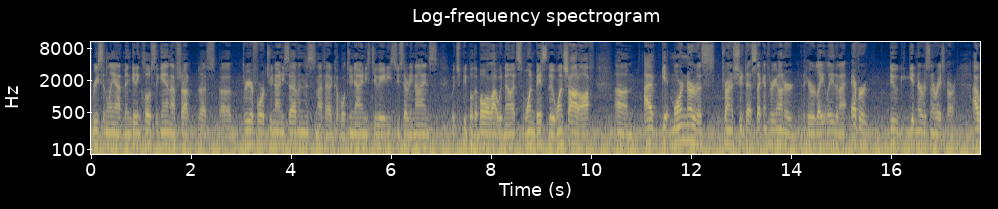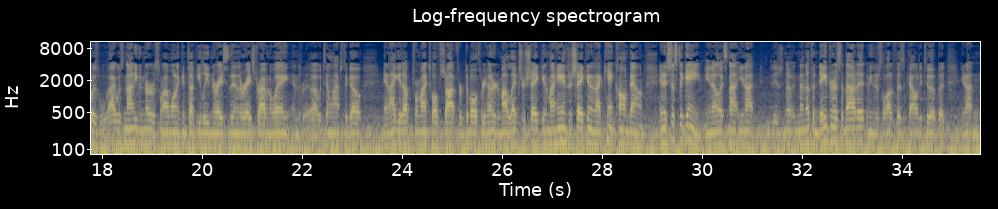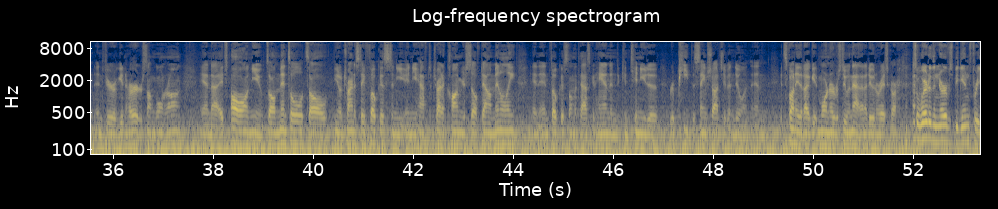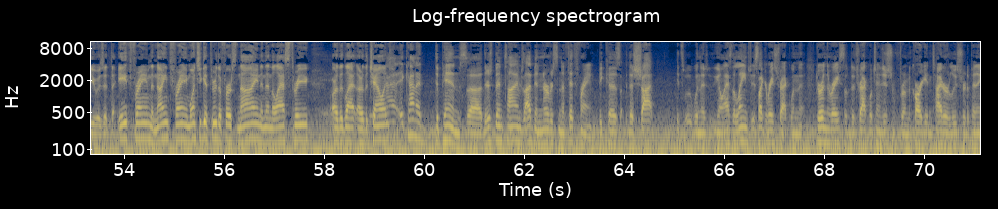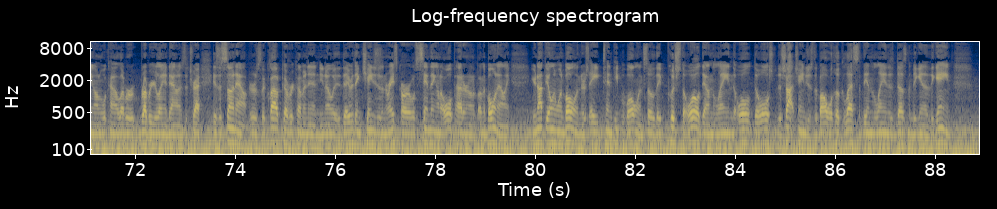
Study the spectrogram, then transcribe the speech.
Recently, I've been getting close again. I've shot uh, uh three or four 297s, and I've had a couple of 290s, 280s, 279s, which people that bowl a lot would know. It's one basically one shot off. Um, I get more nervous trying to shoot that second 300 here lately than I ever do get nervous in a race car. I was I was not even nervous when I won in Kentucky, leading the race at the end of the race, driving away, and uh, with ten laps to go. And I get up for my 12th shot for double 300, and my legs are shaking, my hands are shaking, and I can't calm down. And it's just a game, you know. It's not you're not there's no nothing dangerous about it. I mean, there's a lot of physicality to it, but you're not in, in fear of getting hurt or something going wrong. And uh, it's all on you. It's all mental. It's all you know, trying to stay focused, and you and you have to try to calm yourself down mentally and, and focus on the task at hand, and to continue to repeat the same shots you've been doing. And it's funny that I get more nervous doing that than I do in a race car. so where do the nerves begin for you? Is it the eighth frame, the ninth frame? Once you get through the first nine, and then the last three are the are the challenge? It kind of depends. Uh, there's been times I've been nervous in the fifth frame because the shot it's when the you know as the lane it's like a racetrack. When the during the race the track will transition from the car getting tighter or looser depending on what kind of rubber rubber you're laying down. Is the track is the sun out or is the cloud cover coming in? You know everything changes in a race car. Well same thing on an oil pattern on, on the bowling alley. You're not the only one bowling. There's eight ten people bowling. So they push the oil down the lane. The oil the oil the shot changes. The ball will hook less at the end of the lane than it does in the beginning of the game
